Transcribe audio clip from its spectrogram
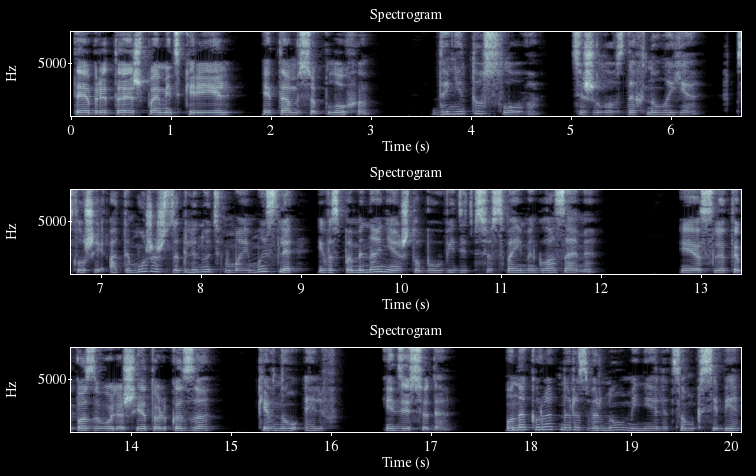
Ты обретаешь память Кириэль, и там все плохо?» «Да не то слово», – тяжело вздохнула я. Слушай, а ты можешь заглянуть в мои мысли и воспоминания, чтобы увидеть все своими глазами?» «Если ты позволишь, я только за», – кивнул эльф. «Иди сюда». Он аккуратно развернул меня лицом к себе,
